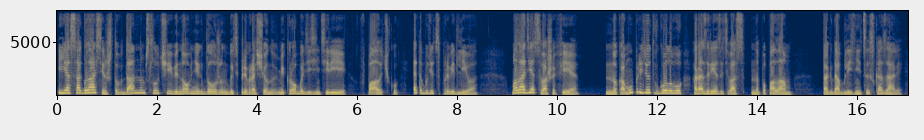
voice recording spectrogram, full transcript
и я согласен, что в данном случае виновник должен быть превращен в микроба дизентерии, в палочку. Это будет справедливо. Молодец, ваша фея. Но кому придет в голову разрезать вас напополам? Тогда близнецы сказали —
